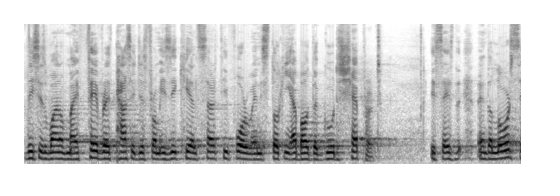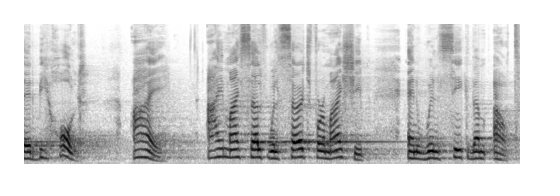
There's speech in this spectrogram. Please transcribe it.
This is one of my favorite passages from Ezekiel 34 when it's talking about the good shepherd. It says, And the Lord said, Behold, I, I myself will search for my sheep and will seek them out.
